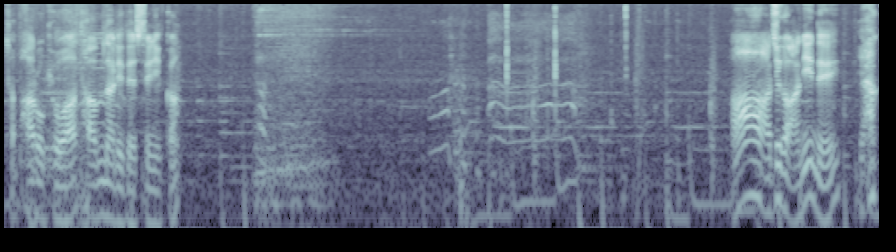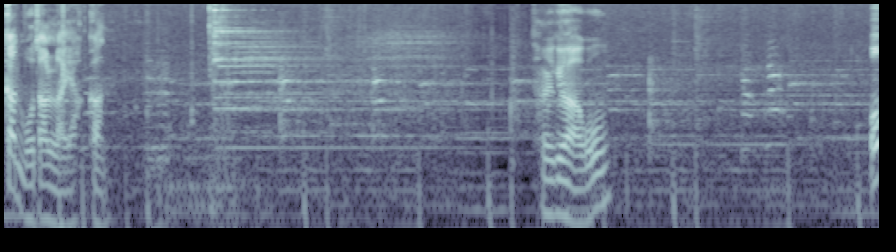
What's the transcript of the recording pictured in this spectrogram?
자 바로 교화 다음날이 됐으니까 아 아직 아니네 약간 모자라 약간 설교하고 어?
